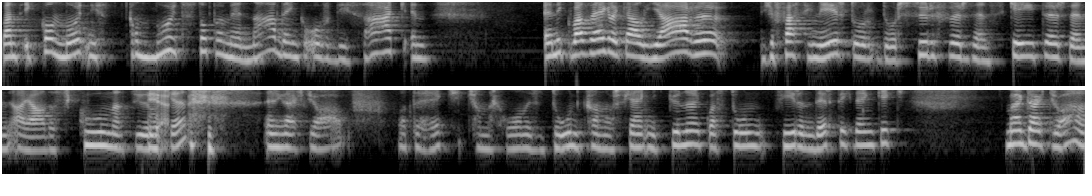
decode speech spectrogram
Want ik kon nooit, niet, kon nooit stoppen met nadenken over die zaak. En, en ik was eigenlijk al jaren gefascineerd door, door surfers en skaters. En ah ja, dat is cool natuurlijk. Ja. Hè? En ik dacht, ja, wat de hek, ik ga dat gewoon eens doen. Ik ga het waarschijnlijk niet kunnen. Ik was toen 34, denk ik. Maar ik dacht, ja,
